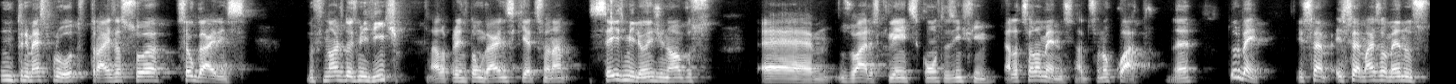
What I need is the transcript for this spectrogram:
um trimestre para o outro, traz a sua seu guidance. No final de 2020, ela apresentou um guidance que ia adicionar 6 milhões de novos é, usuários, clientes, contas, enfim. Ela adicionou menos, adicionou quatro, né? Tudo bem, isso é, isso é mais ou menos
